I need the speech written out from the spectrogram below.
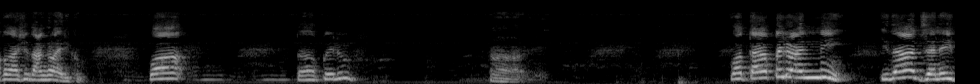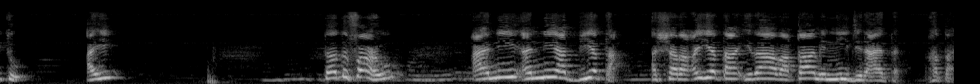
അവകാശി താങ്കളായിരിക്കും. താക്കലു ആ وتعقل عني إذا جنيت أي تدفع عني عني الدية الشرعية إذا وقع مني جناية خطأ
